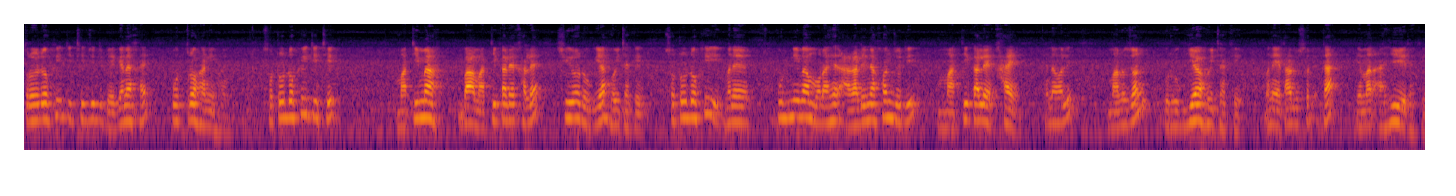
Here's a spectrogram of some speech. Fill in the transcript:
ত্ৰয়োদশী তিথিত যদি বেঙেনা খায় পুত্ৰহানি হয়। চতুৰ্দশী তিথিত মাটিমাহ বা মাটিকাৰে খালে চিৰৰোগীয়া হৈ থাকে। চতুৰ্দশী মানে পূৰ্ণিমা মৰাহীৰ আগাদিনাখন যদি মাটিকালে খায়, তেনেহ'লে মানুহজন ৰোগীয়া হৈ থাকে। মানে এটাৰ পিছত এটা বেমাৰ আহিয়ে থাকে।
